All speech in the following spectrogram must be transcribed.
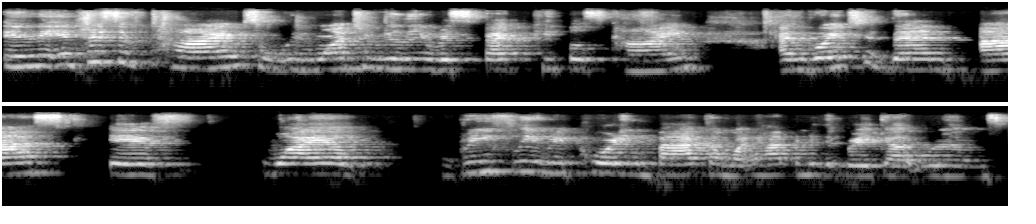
in the interest of time, so we want to really respect people's time, I'm going to then ask if, while briefly reporting back on what happened to the breakout rooms,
